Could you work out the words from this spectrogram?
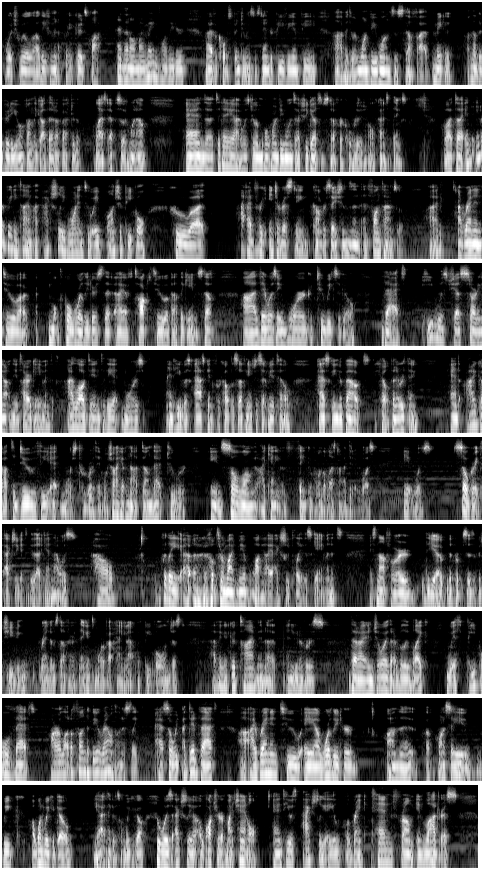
which will uh, leave him in a pretty good spot. And then on my main war leader, I've of course been doing some standard PvMP. Uh, I've been doing 1v1s and stuff. I've made a another video and finally got that up after the last episode went out. And uh, today I was doing more 1v1s, actually got some stuff recorded and all kinds of things. But uh, in the intervening time, I've actually run into a bunch of people who uh, I've had very interesting conversations and, and fun times with. I, I ran into uh, multiple war leaders that I have talked to about the game stuff. Uh, there was a warg two weeks ago that he was just starting out in the entire game, and I logged into the Ettenmoors and he was asking for help and stuff, and he actually sent me a tell asking about help and everything. And I got to do the Ettenmoors tour with him, which I have not done that tour in so long that I can't even think of when the last time I did it was. It was so great to actually get to do that again. That was how really uh, helped remind me of why I actually play this game, and it's it's not for the uh, the purposes of achieving random stuff and everything. It's more about hanging out with people and just having a good time in a, in a universe that I enjoy, that I really like, with people that are a lot of fun to be around, honestly. Uh, so we, I did that. Uh, I ran into a, a, war leader on the, I want to say, week, uh, one week ago. Yeah, I think it was one week ago. Who was actually a watcher of my channel, and he was actually a rank 10 from Imladris,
